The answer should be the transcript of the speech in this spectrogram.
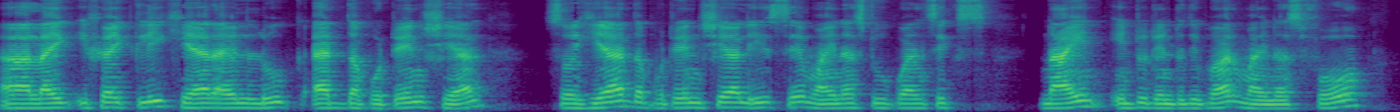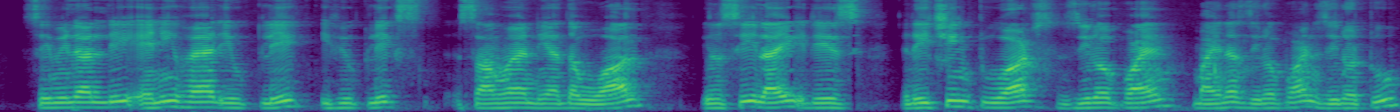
Uh, like if I click here I will look at the potential so here the potential is say minus 2.69 into 10 to the power minus 4 similarly anywhere you click if you click somewhere near the wall you'll see like it is reaching towards 0 point minus 0 0.02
